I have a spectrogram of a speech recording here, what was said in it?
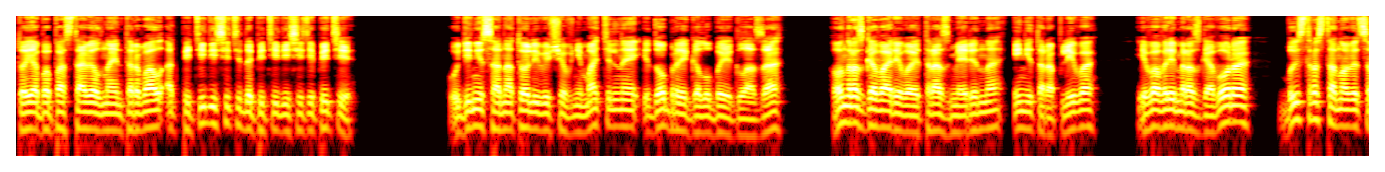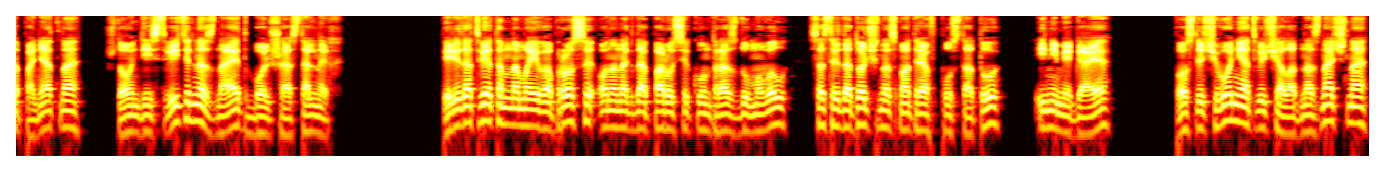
то я бы поставил на интервал от 50 до 55. У Дениса Анатольевича внимательные и добрые голубые глаза, он разговаривает размеренно и неторопливо, и во время разговора быстро становится понятно, что он действительно знает больше остальных. Перед ответом на мои вопросы он иногда пару секунд раздумывал, сосредоточенно смотря в пустоту и не мигая, после чего не отвечал однозначно,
